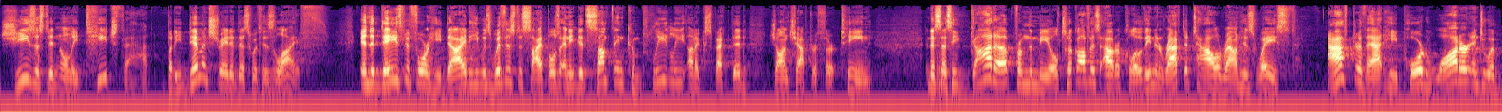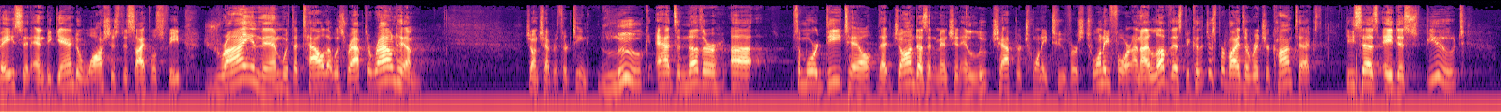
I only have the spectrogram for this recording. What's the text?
Jesus didn't only teach that, but he demonstrated this with his life. In the days before he died, he was with his disciples and he did something completely unexpected. John chapter 13. And it says, He got up from the meal, took off his outer clothing, and wrapped a towel around his waist. After that, he poured water into a basin and began to wash his disciples' feet, drying them with a towel that was wrapped around him. John chapter 13. Luke adds another, uh, some more detail that John doesn't mention in Luke chapter 22, verse 24. And I love this because it just provides a richer context. He says, A dispute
